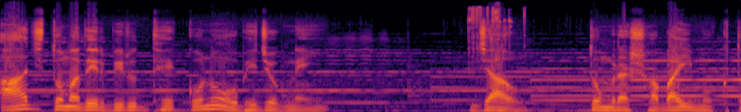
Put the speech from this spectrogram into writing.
আজ তোমাদের বিরুদ্ধে কোনো অভিযোগ নেই। যাও, তোমরা সবাই মুক্ত।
